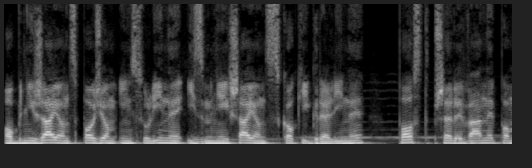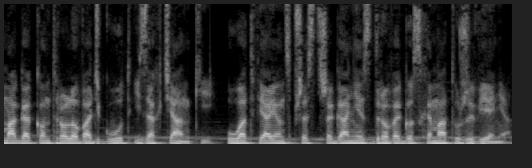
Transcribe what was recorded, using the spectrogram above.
Obniżając poziom insuliny i zmniejszając skoki greliny, post przerywany pomaga kontrolować głód i zachcianki, ułatwiając przestrzeganie zdrowego schematu żywienia.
